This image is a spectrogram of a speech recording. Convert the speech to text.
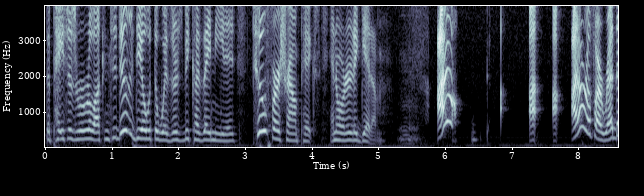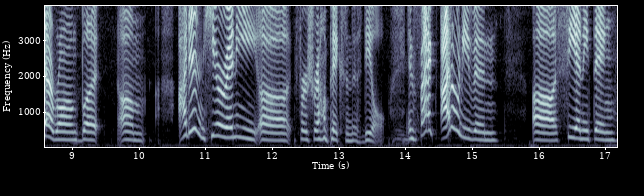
the Pacers were reluctant to do the deal with the Wizards because they needed two first round picks in order to get him. I don't know if I read that wrong, but um, I didn't hear any uh, first round picks in this deal. In fact, I don't even uh, see anything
